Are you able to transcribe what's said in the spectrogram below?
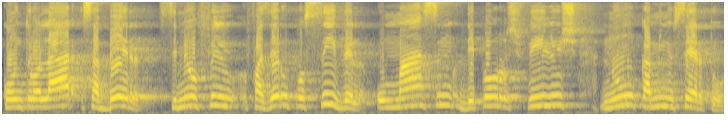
controlar, saber se meu filho fazer o possível, o máximo de pôr os filhos no caminho certo.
